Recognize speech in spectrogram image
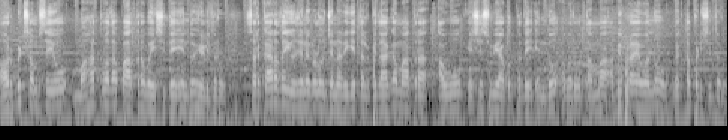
ಆರ್ಬಿಟ್ ಸಂಸ್ಥೆಯು ಮಹತ್ವದ ಪಾತ್ರ ವಹಿಸಿದೆ ಎಂದು ಹೇಳಿದರು. ಸರ್ಕಾರದ ಯೋಜನೆಗಳು ಜನರಿಗೆ ತಲುಪಿದಾಗ ಮಾತ್ರ ಅವು ಯಶಸ್ವಿಯಾಗುತ್ತದೆ ಎಂದು ಅವರು ತಮ್ಮ ಅಭಿಪ್ರಾಯವನ್ನು ವ್ಯಕ್ತಪಡಿಸಿದರು.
